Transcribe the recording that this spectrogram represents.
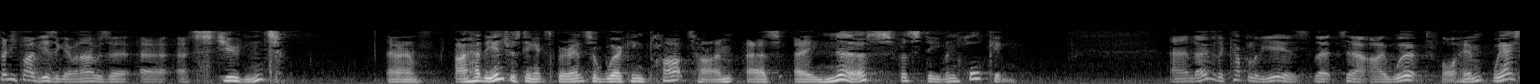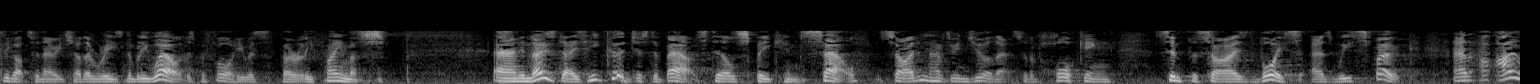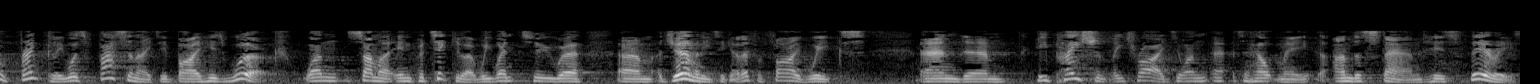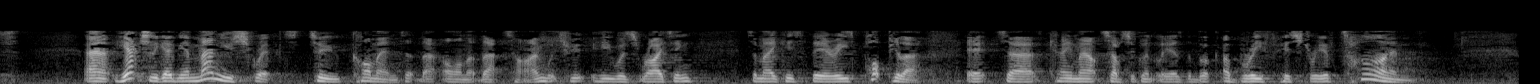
25 years ago, when I was a, a, a student, um, I had the interesting experience of working part time as a nurse for Stephen Hawking. And over the couple of years that uh, I worked for him, we actually got to know each other reasonably well. It was before he was thoroughly famous. And in those days, he could just about still speak himself, so I didn't have to endure that sort of Hawking synthesized voice as we spoke. And I, I, frankly was fascinated by his work. One summer in particular, we went to uh, um, Germany together for five weeks, and um, he patiently tried to, un- uh, to help me understand his theories. Uh, he actually gave me a manuscript to comment at that, on at that time, which he was writing to make his theories popular. It uh, came out subsequently as the book A Brief History of Time.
